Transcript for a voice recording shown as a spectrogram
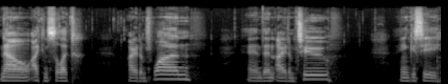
Now I can select items 1 and then item 2 and you can see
